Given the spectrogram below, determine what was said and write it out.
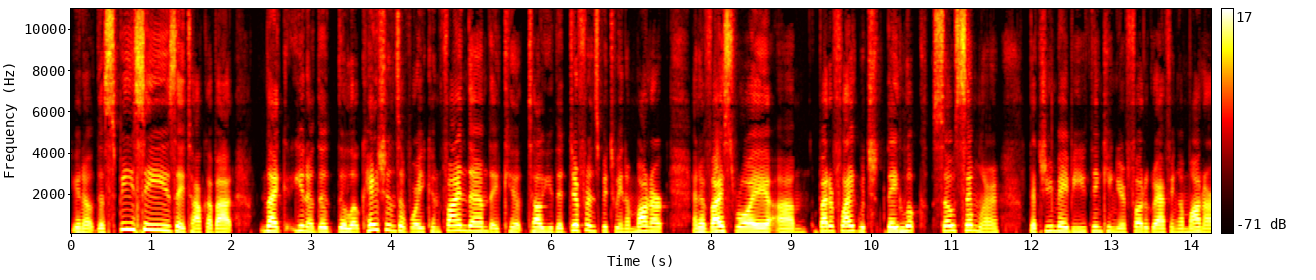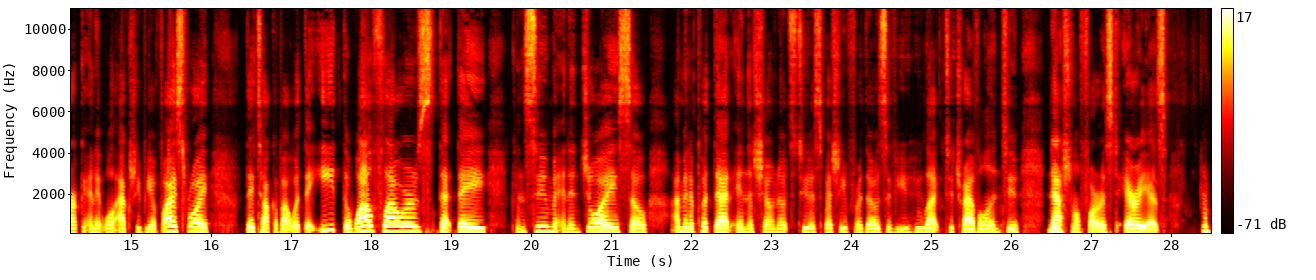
you know, the species. They talk about, like, you know, the, the locations of where you can find them. They tell you the difference between a monarch and a viceroy um, butterfly, which they look so similar that you may be thinking you're photographing a monarch and it will actually be a viceroy. They talk about what they eat, the wildflowers that they consume and enjoy. So I'm going to put that in the show notes too, especially for those of you who like to travel into national forest areas. Um,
